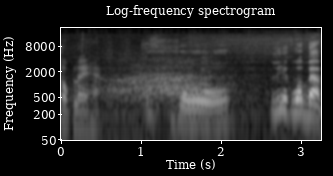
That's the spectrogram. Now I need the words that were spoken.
จบเลยฮะ โอ้โหเรียกว่าแบบ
